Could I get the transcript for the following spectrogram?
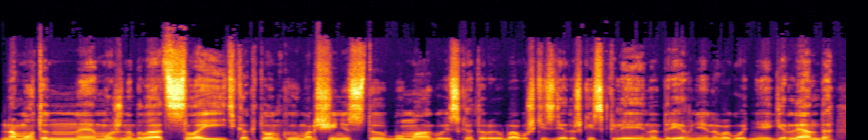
Намотанное можно было отслоить, как тонкую морщинистую бумагу, из которой у бабушки с дедушкой склеена древняя новогодняя гирлянда —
